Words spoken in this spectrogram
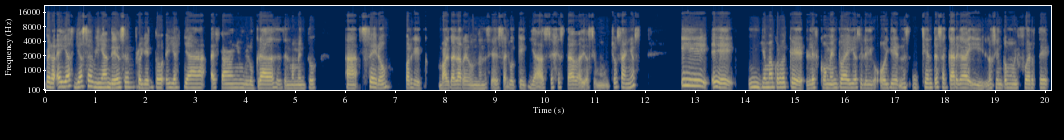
Pero ellas ya sabían de ese proyecto, ellas ya estaban involucradas desde el momento a cero, porque valga la redundancia, es algo que ya se gestaba de hace muchos años. Y eh, yo me acuerdo que les comento a ellos y les digo, oye, siente esa carga y lo siento muy fuerte,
